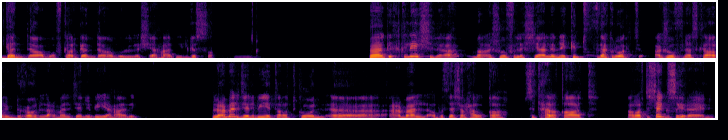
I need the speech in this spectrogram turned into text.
جاندام وأفكار جاندام والأشياء هذه القصة. فقلت ليش لا؟ ما أشوف الأشياء لأني كنت في ذاك الوقت أشوف ناس كثار يمدحون الأعمال الجانبية هذه. الأعمال الجانبية ترى تكون آه، أعمال أبو 12 حلقة ست حلقات عرفت؟ أشياء قصيرة يعني.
